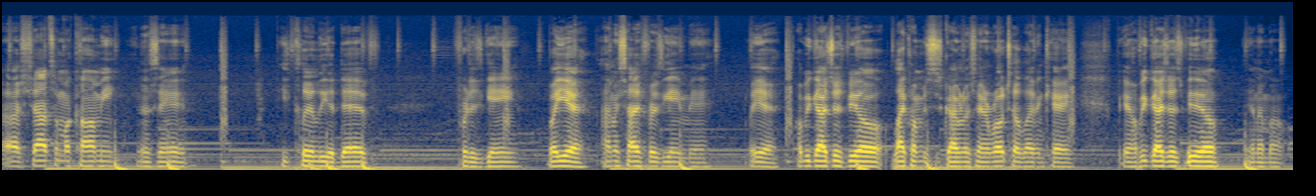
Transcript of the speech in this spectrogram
Uh, shout out to Makami. You know what I'm saying? He's clearly a dev for this game. But yeah, I'm excited for this game, man. But yeah, hope you guys this video. Like, comment, subscribe. and I'm saying? Road to 11K. But yeah, hope you guys this video. And I'm out.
